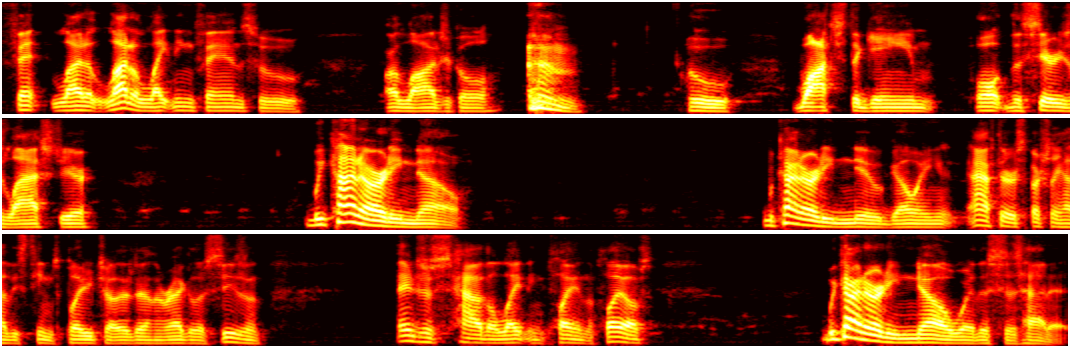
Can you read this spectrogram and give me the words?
fa- lot of lot of Lightning fans who are logical, who watched the game, all the series last year. We kind of already know. We kind of already knew going after, especially how these teams played each other during the regular season, and just how the Lightning play in the playoffs. We kind of already know where this is headed.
